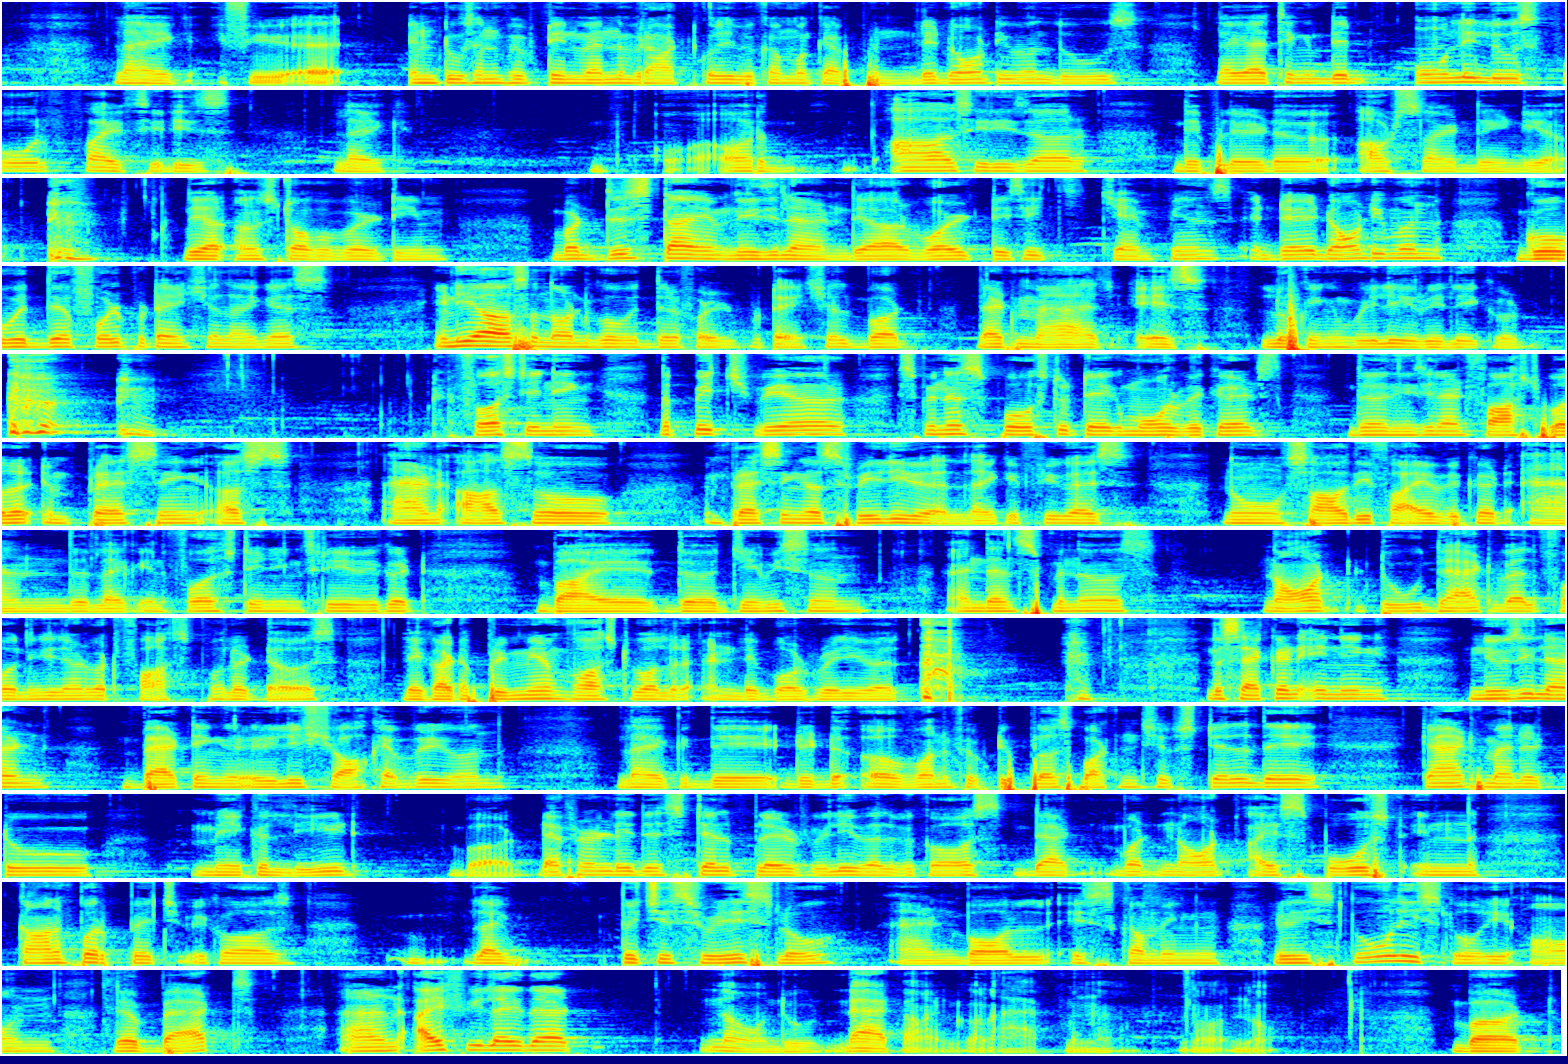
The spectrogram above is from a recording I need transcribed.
Like if you uh, in 2015 when virat kohli become a captain they don't even lose. Like i think they only lose four five series. Like or all series are they played uh, outside the India. they are unstoppable team. But this time New Zealand they are World TC champions. They don't even go with their full potential, I guess. India also not go with their full potential, but that match is looking really really good. First inning, the pitch where spinners supposed to take more wickets, the New Zealand fast bowler impressing us and also impressing us really well. Like if you guys know Southee five wicket and like in first inning three wicket by the Jamieson and then spinners not do that well for New Zealand but fast bowler does. They got a premium fast bowler and they bowled really well. the second inning New Zealand batting really shocked everyone. Like they did a 150 plus partnership still they can't manage to make a lead but definitely they still played really well because that what not I supposed in Kanpur pitch because like pitch is really slow and ball is coming really slowly slowly on their bats. And I feel like that no dude that not gonna happen no no. But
